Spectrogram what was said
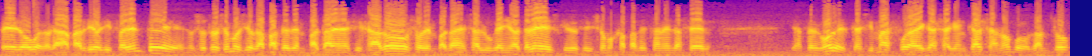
Pero bueno, cada partido es diferente. Nosotros hemos sido capaces de empatar en el Fija 2 o de empatar en San Luqueño a 3. Quiero decir, somos capaces también de hacer de hacer goles, casi más fuera de casa que en casa, ¿no? Por lo tanto,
